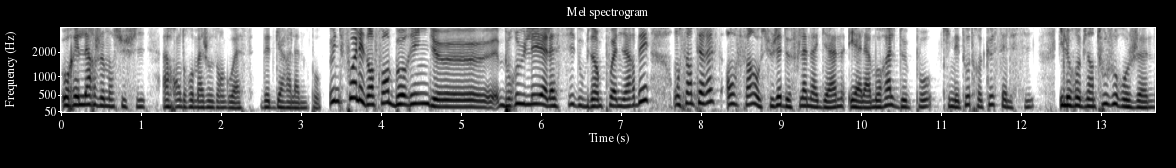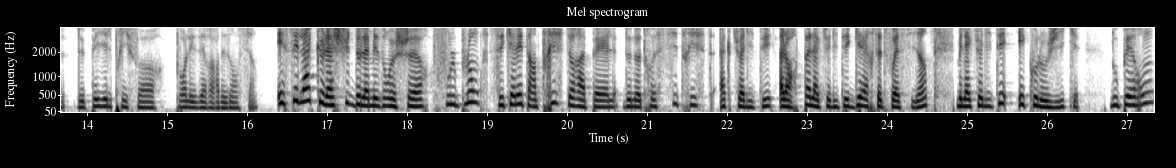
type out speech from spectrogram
aurait largement suffi à rendre hommage aux angoisses d'Edgar Allan Poe. Une fois les enfants boring, euh, brûlés à l'acide ou bien poignardés, on s'intéresse enfin au sujet de Flanagan et à la morale de Poe, qui n'est autre que celle-ci. Il revient toujours aux jeunes de payer le prix fort pour les erreurs des anciens. Et c'est là que la chute de la maison Usher fout le plomb, c'est qu'elle est un triste rappel de notre si triste actualité. Alors pas l'actualité guerre cette fois-ci, hein, mais l'actualité écologique. Nous paierons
